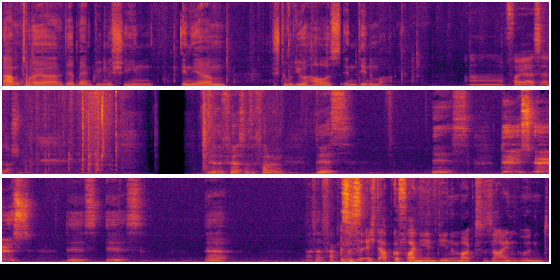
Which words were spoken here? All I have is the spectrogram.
Abenteuer der Band Green Machine in ihrem Studiohaus in Dänemark. Äh, Feuer ist erloschen. Yeah, the first of the following. This is. This is. This is. Uh, motherfucking. Es ist echt abgefahren, hier in Dänemark zu sein und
